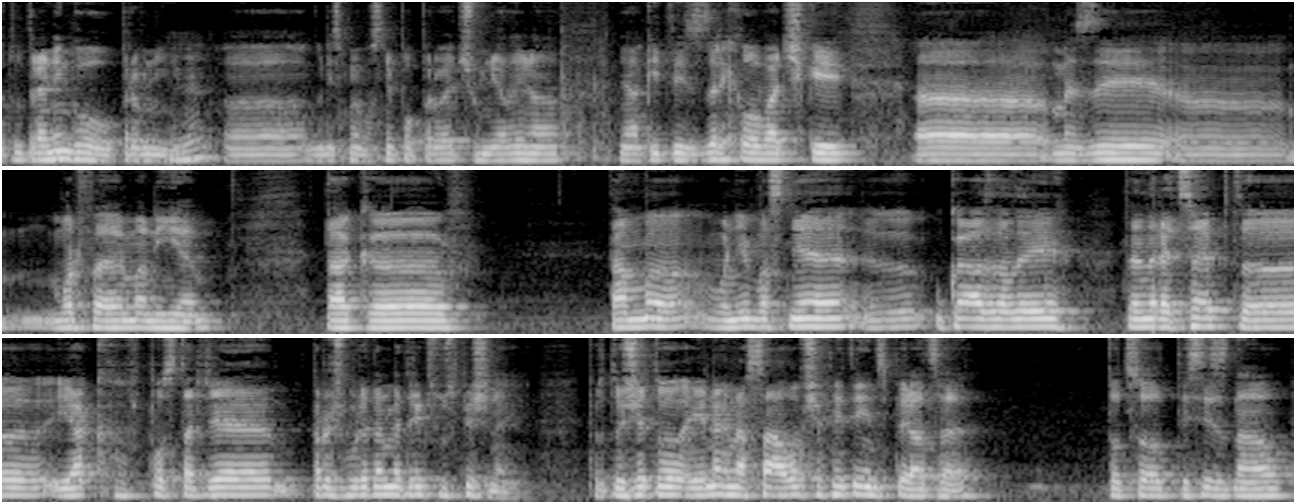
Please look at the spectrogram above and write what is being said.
eh, tu tréninkovou první, mm-hmm. kdy jsme vlastně poprvé čuměli na nějaký ty zrychlovačky mezi Morfem a Niem, tak tam oni vlastně ukázali ten recept, jak v podstatě, proč bude ten Matrix úspěšný. Protože to jednak nasálo všechny ty inspirace, to, co ty si znal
